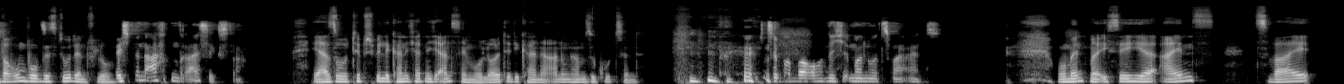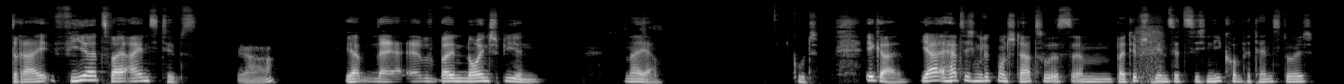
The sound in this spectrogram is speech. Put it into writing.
Warum, wo bist du denn, Flo? Ich bin 38. Ja, so Tippspiele kann ich halt nicht ernst nehmen, wo Leute, die keine Ahnung haben, so gut sind. Ich tippe aber auch nicht immer nur 2-1. Moment mal, ich sehe hier 1, 2, 3, 4 2-1 Tipps. Ja. Ja, naja, äh, bei neun Spielen. Naja. Gut. Egal. Ja, herzlichen Glückwunsch dazu. Ist, ähm, bei Tippspielen setzt sich nie Kompetenz durch.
